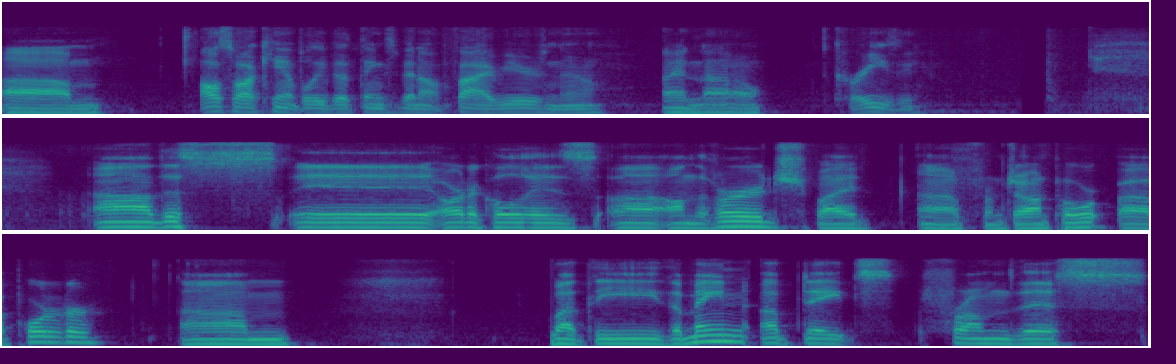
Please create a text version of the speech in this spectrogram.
Um, Also, I can't believe that thing's been out five years now. I know. It's crazy. Uh, this uh, article is uh, on The Verge by uh, from Jon Por- uh, Porter. Um, but the the main updates from this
